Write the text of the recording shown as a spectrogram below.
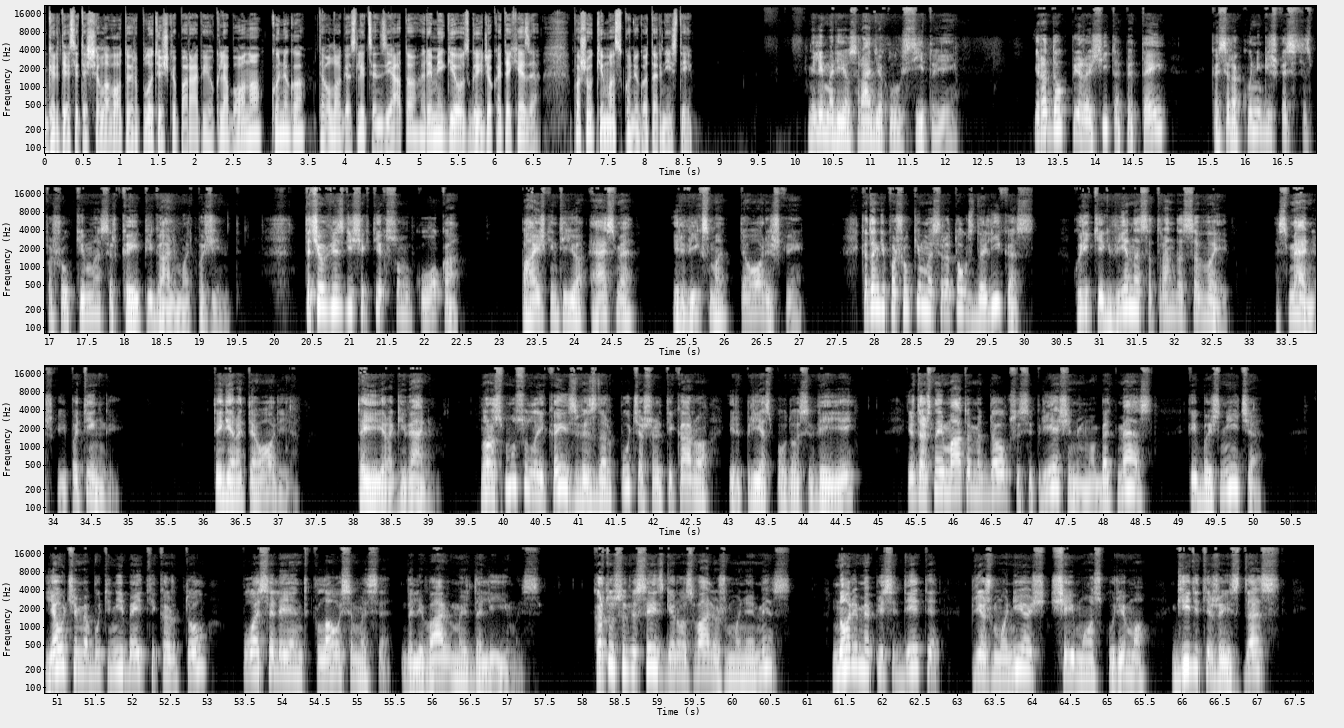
Girdėsite Šilavoto ir Plutiškių parapijų klebono, kunigo, teologijos licenciato Remigijaus Gaidžio katechezę - pašaukimas kunigo tarnystėj. Mili Marijos radio klausytojai, yra daug prirašyta apie tai, kas yra kunigiškasis pašaukimas ir kaip jį galima atpažinti. Tačiau visgi šiek tiek sunku ką paaiškinti jo esmę ir vyksmą teoriškai. Kadangi pašaukimas yra toks dalykas, kurį kiekvienas atranda savaip, asmeniškai, ypatingai. Tai nėra teorija, tai yra gyvenimas. Nors mūsų laikais vis dar pučia šalti karo ir priespaudos vėjai ir dažnai matome daug susipriešinimo, bet mes, kaip bažnyčia, jaučiame būtinybę eiti kartu, puoselėjant klausimąsi, dalyvavimą ir dalymąsi. Kartu su visais geros valios žmonėmis norime prisidėti prie žmonijos šeimos kūrimo, gydyti žaizdas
